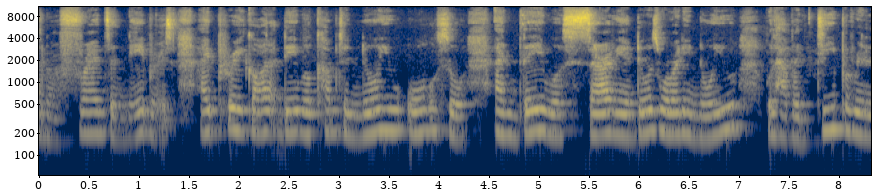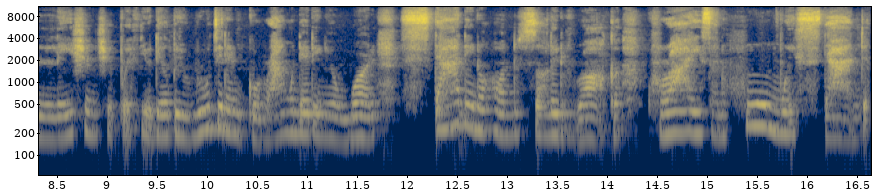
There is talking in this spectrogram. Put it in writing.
and our friends and neighbors. I pray, God, that they will come to know you also and they will serve you. And those who already know you will have a deeper relationship with you. They'll be rooted and grounded in your word, standing on the solid rock, Christ and whom we stand.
